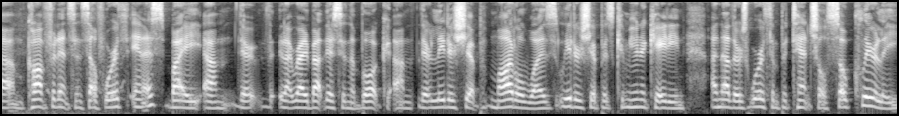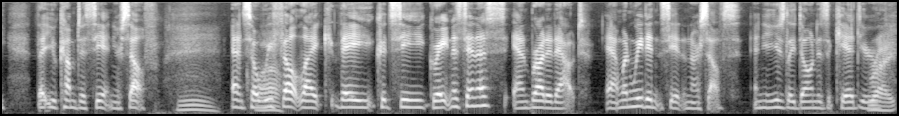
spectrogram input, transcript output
um, confidence and self worth in us by um, their. And I write about this in the book. Um, their leadership model was leadership is communicating another's worth and potential so clearly that you come to see it in yourself. Mm, And so we felt like they could see greatness in us and brought it out. And when we didn't see it in ourselves, and you usually don't as a kid, you're right.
